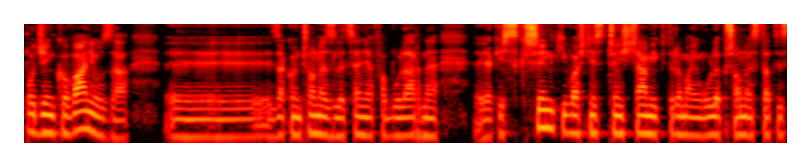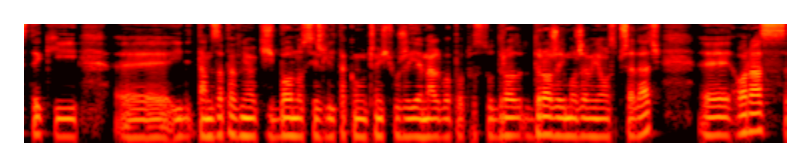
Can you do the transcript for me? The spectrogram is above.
podziękowaniu za y, zakończone zlecenia fabularne, y, jakieś skrzynki właśnie z częściami, które mają ulepszone statystyki y, i tam zapewnią jakiś bonus, jeżeli taką część użyjemy, albo po prostu dro drożej możemy ją sprzedać, oraz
